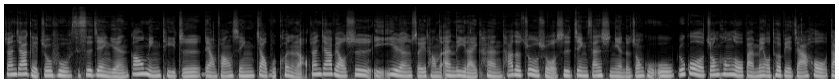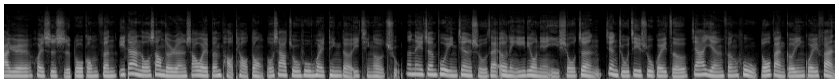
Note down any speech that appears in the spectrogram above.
专家给住户十四建言：高明体质两房型较不困扰。专家表示，以一人随堂的案例来看，他的住所是近三十年的中古屋，如果中空楼板没有特别加厚，大约会是十多公分。一旦楼上的人稍微奔跑跳动，楼下住户会听得一清二楚。那内政部营建署在二零一六年已修正建筑技术规则，加严分户楼板版隔音规范。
